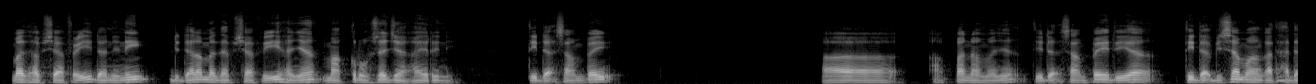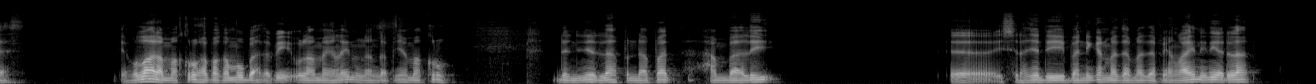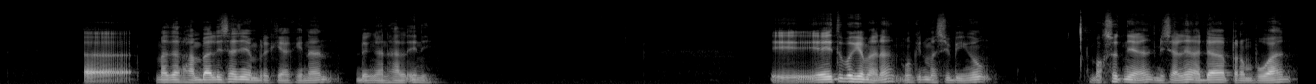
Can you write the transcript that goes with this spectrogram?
madhab syafi'i dan ini di dalam madhab syafi'i hanya makruh saja air ini. Tidak sampai uh, apa namanya, tidak sampai dia tidak bisa mengangkat hadas ya Allah alam makruh apakah mubah tapi ulama yang lain menganggapnya makruh dan ini adalah pendapat hambali e, istilahnya dibandingkan madhab-madhab yang lain ini adalah e, madhab hambali saja yang berkeyakinan dengan hal ini. Yaitu bagaimana? Mungkin masih bingung. Maksudnya misalnya ada perempuan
